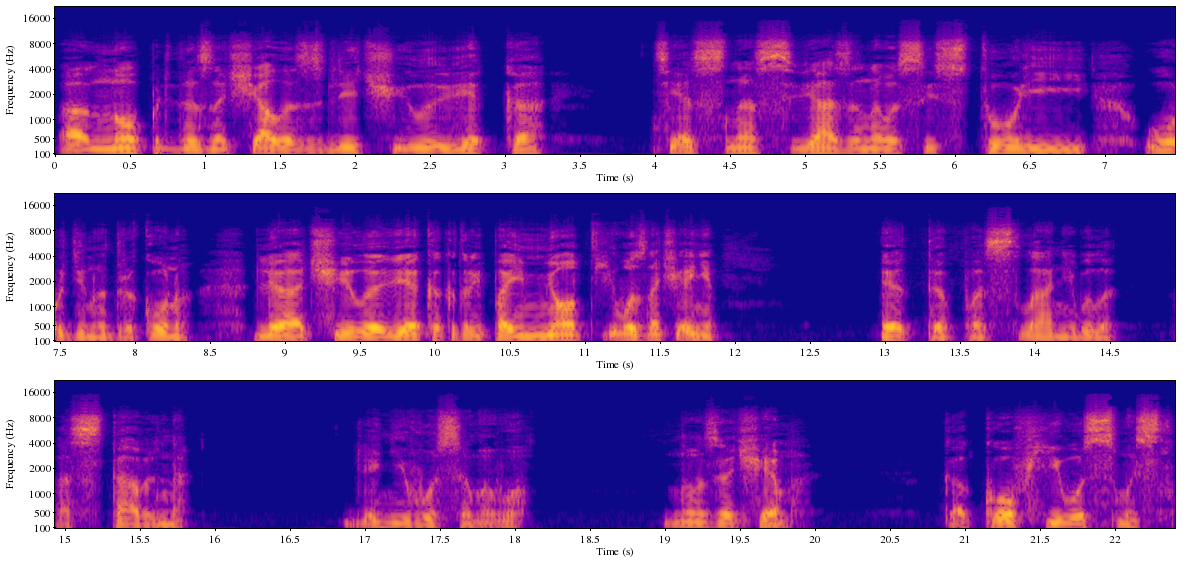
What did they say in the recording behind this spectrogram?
оно предназначалось для человека, тесно связанного с историей Ордена Дракона, для человека, который поймет его значение. Это послание было оставлено для него самого. Но зачем? Каков его смысл?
